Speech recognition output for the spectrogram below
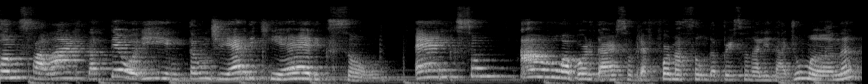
vamos falar da teoria então de Eric Erickson. Erickson, ao abordar sobre a formação da personalidade humana,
